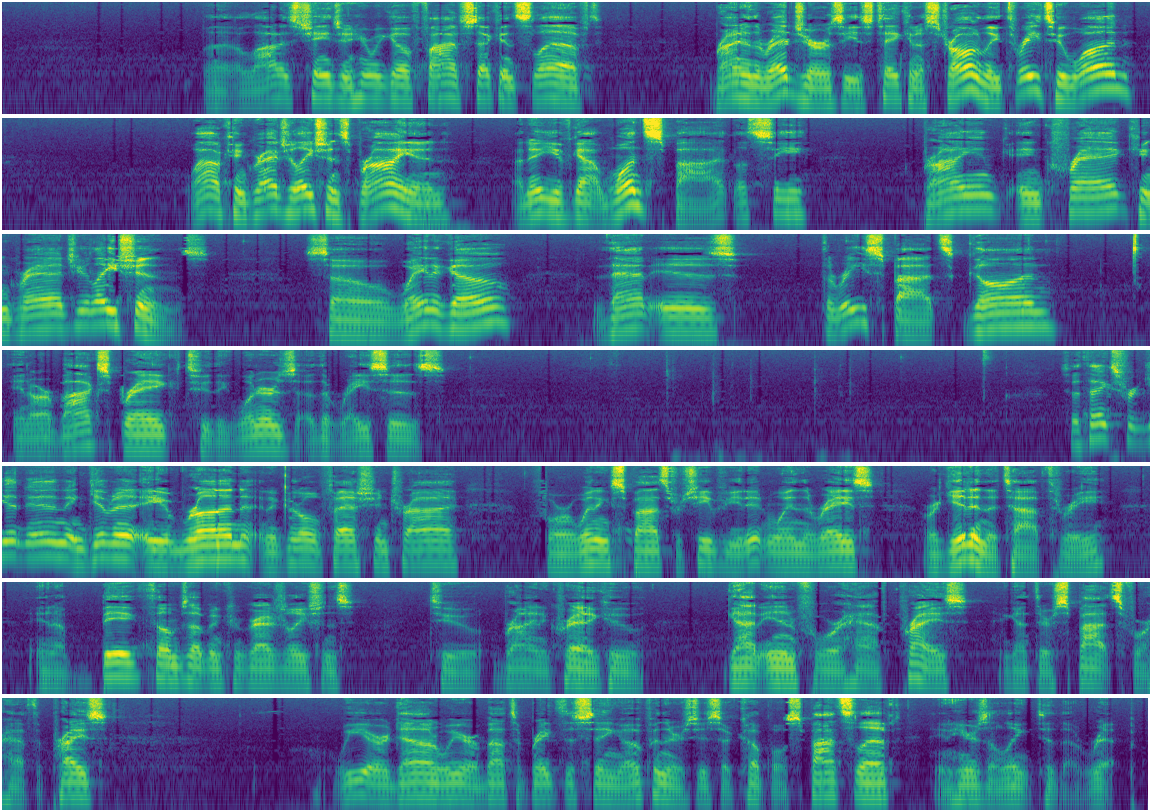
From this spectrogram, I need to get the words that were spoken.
But a lot is changing. Here we go. Five seconds left. Brian in the red jersey is taking a strong lead. Three, two, one. Wow, congratulations, Brian. I know you've got one spot. Let's see. Brian and Craig, congratulations. So, way to go. That is three spots gone in our box break to the winners of the races. So thanks for getting in and giving it a run and a good old fashioned try for winning spots for cheap if you didn't win the race or get in the top three. And a big thumbs up and congratulations to Brian and Craig who got in for half price and got their spots for half the price. We are down. We are about to break this thing open. There's just a couple spots left. And here's a link to the rip.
